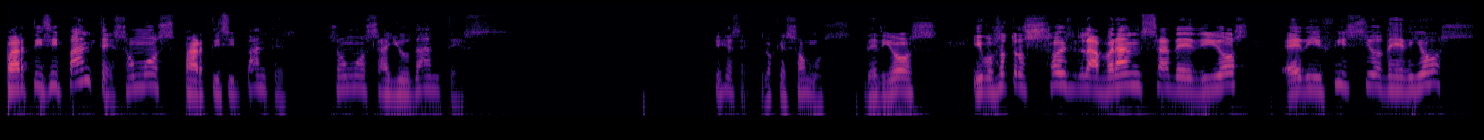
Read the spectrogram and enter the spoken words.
Participantes, somos participantes, somos ayudantes. Fíjese lo que somos de Dios. Y vosotros sois labranza de Dios, edificio de Dios.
